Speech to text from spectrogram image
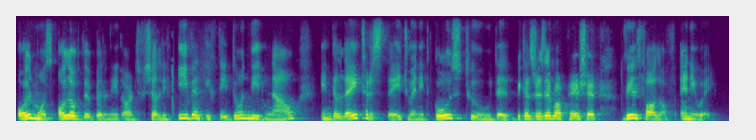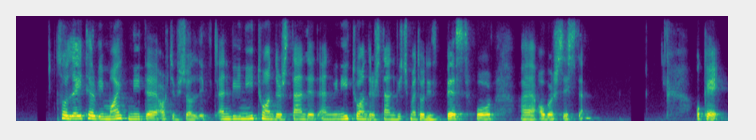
almost all of them will need artificial lift even if they don't need now in the later stage when it goes to the because reservoir pressure will fall off anyway. So later we might need the artificial lift and we need to understand it and we need to understand which method is best for uh, our system. Okay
